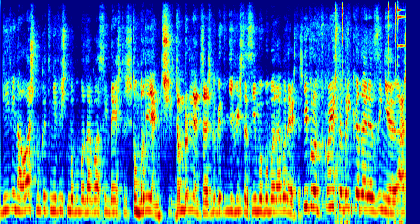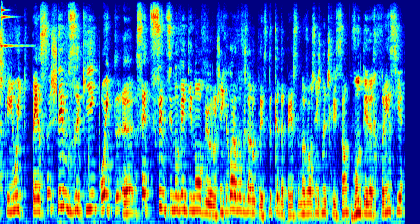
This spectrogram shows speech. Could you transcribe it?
divinal. Acho que nunca tinha visto uma bomba d'água assim destas. Tão brilhantes, tão brilhantes. Acho que nunca tinha visto assim uma bomba d'água destas. E pronto, com esta brincadeirazinha, acho que em 8 peças, temos aqui 8, uh, 799 euros. Em que agora vou-vos dar o preço de cada peça, mas vocês na descrição vão ter a referência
